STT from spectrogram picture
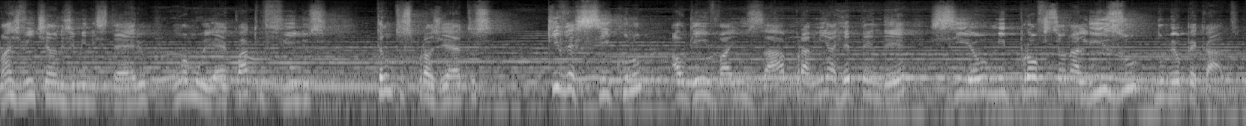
mais de 20 anos de ministério, uma mulher, quatro filhos, tantos projetos? Que versículo alguém vai usar para me arrepender se eu me profissionalizo no meu pecado?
